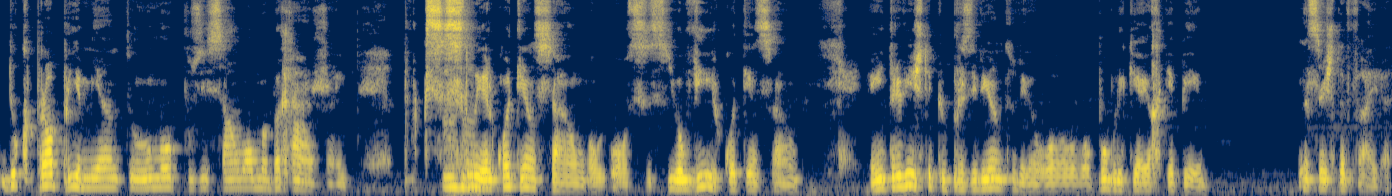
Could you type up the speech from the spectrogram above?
do que propriamente uma oposição ou uma barragem. Porque se se uhum. ler com atenção, ou, ou se se ouvir com atenção a entrevista que o Presidente deu ao, ao público e à RTP na sexta-feira,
